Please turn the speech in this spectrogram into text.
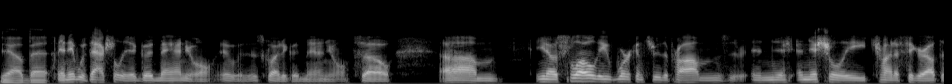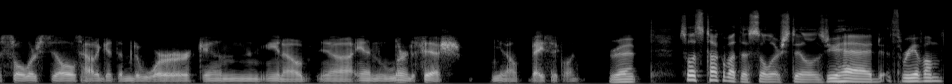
Yeah, I bet. And it was actually a good manual. It was, it was quite a good manual. So, um, you know, slowly working through the problems. In, initially, trying to figure out the solar stills, how to get them to work, and you know, uh, and learn to fish. You know, basically. Right. So let's talk about the solar stills. You had three of them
